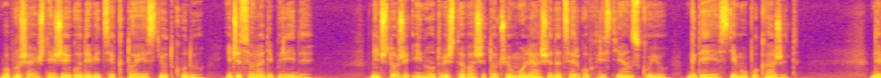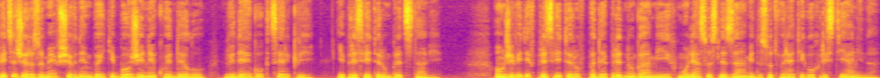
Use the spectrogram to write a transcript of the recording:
Вопрошающий же его девице, кто есть и откуда, и часо ради прииде. Ничто же ино отвещаваше точно моляше да церковь христианскую, где есть ему покажет. Девица же, разумевши в нем быть Божие некое дело, веде его к церкви и пресвитером представи. Он же, видев презвитеров, паде пред ногами их, моля со слезами да сотворят его християнина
